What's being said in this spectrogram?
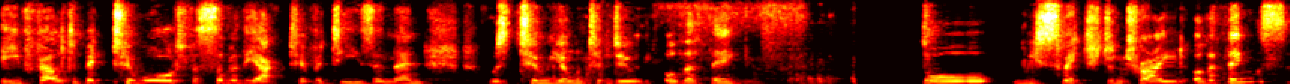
he felt a bit too old for some of the activities and then was too young to do the other things. So we switched and tried other things.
